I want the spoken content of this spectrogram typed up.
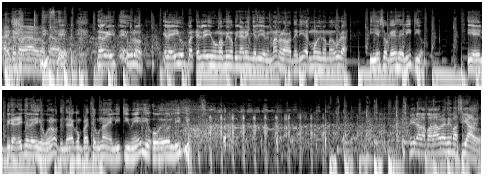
La gente no deja de bromear. Dice, no, que dice uno que le dijo un, él le dijo a un amigo pinareño, le dije, mi hermano, la batería del móvil no me dura y eso que es de litio. Y el pinareño le dijo, bueno, tendrás que comprarte una de litio y medio o de dos litios. Mira, la palabra es demasiado.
